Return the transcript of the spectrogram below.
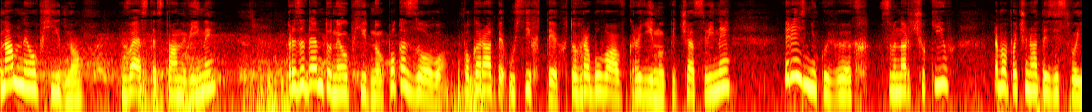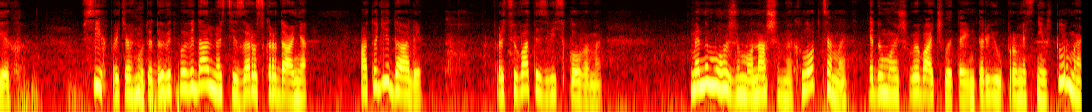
нам необхідно ввести стан війни. Президенту необхідно показово покарати усіх тих, хто грабував країну під час війни. Різнікових свинарчуків треба починати зі своїх. Всіх притягнути до відповідальності за розкрадання, а тоді далі працювати з військовими. Ми не можемо нашими хлопцями, я думаю, що ви бачили те інтерв'ю про м'ясні штурми,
